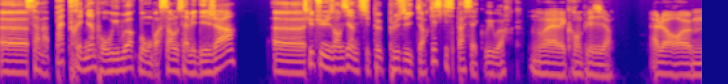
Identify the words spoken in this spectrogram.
euh, ça va pas très bien pour WeWork. Bon, bah, ça on le savait déjà. Euh, Est-ce que tu nous en dis un petit peu plus, Victor? Qu'est-ce qui se passe avec WeWork? Ouais, avec grand plaisir. Alors, euh,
